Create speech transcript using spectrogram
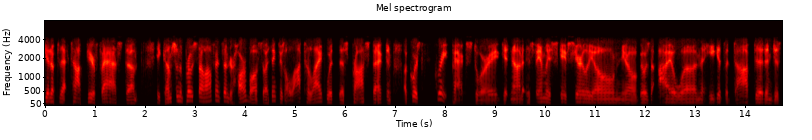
get up to that top gear fast. Um, he comes from the pro style offense under Harbaugh, so I think there's a lot to like with this prospect. And of course, great pack story. Getting out of his family escapes Sierra Leone, you know, goes to Iowa, and that he gets adopted and just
